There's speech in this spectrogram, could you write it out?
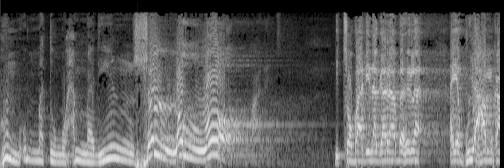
hum ummatu Muhammadin sallallahu dicoba di negara bahla ayaah Buya Hamka.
